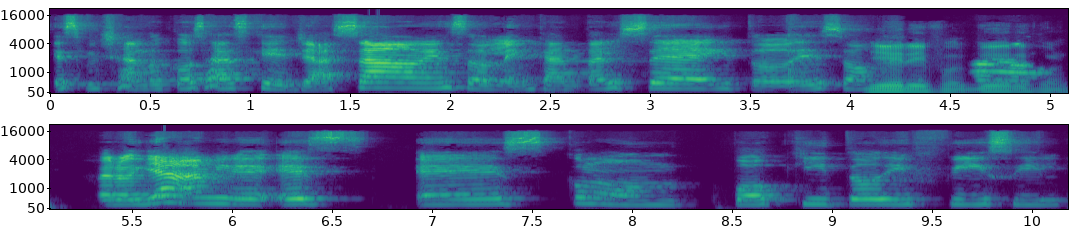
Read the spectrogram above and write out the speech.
escuchando cosas que ya saben, so le encanta el set y todo eso. Beautiful, beautiful. Um, pero ya, yeah, I mean, es, es como un poquito difícil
